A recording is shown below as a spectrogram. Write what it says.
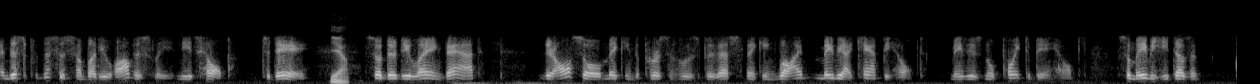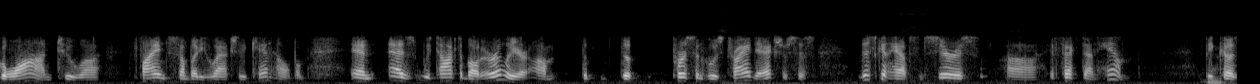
And this this is somebody who obviously needs help today. Yeah. So they're delaying that. They're also making the person who is possessed thinking, well, I, maybe I can't be helped. Maybe there's no point to being helped. So maybe he doesn't go on to uh, find somebody who actually can help them. And as we talked about earlier, um, the the person who's trying to exorcist, this can have some serious uh, effect on him, because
